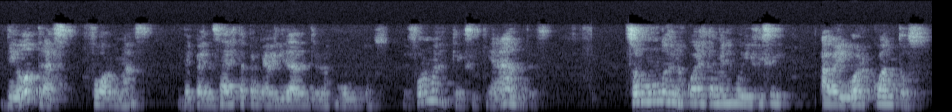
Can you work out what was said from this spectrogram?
de otras formas de pensar esta permeabilidad entre los mundos, de formas que existían antes. Son mundos en los cuales también es muy difícil averiguar cuántos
